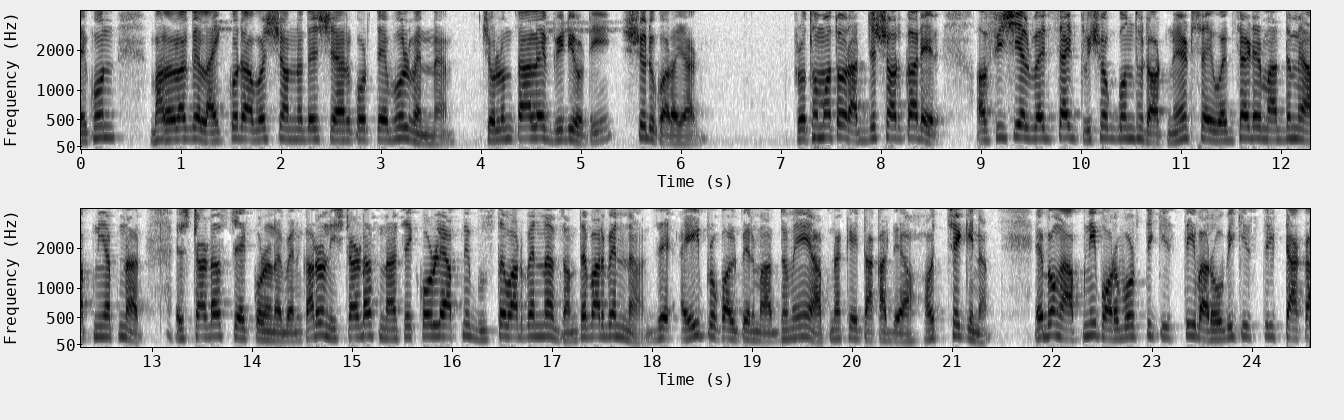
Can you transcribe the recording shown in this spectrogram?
দেখুন। ভালো লাগলে লাইক করে অবশ্যই অন্যদের শেয়ার করতে ভুলবেন না। চলুন তাহলে ভিডিওটি শুরু করা যাক। প্রথমত রাজ্য সরকারের অফিসিয়াল ওয়েবসাইট কৃষক বন্ধু ডট নেট সেই ওয়েবসাইটের মাধ্যমে আপনি আপনার স্ট্যাটাস চেক করে নেবেন। কারণ স্ট্যাটাস না চেক করলে আপনি বুঝতে পারবেন না, জানতে পারবেন না যে এই প্রকল্পের মাধ্যমে আপনাকে টাকা দেওয়া হচ্ছে কি না এবং আপনি পরবর্তী কিস্তি বা রবি কিস্তির টাকা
